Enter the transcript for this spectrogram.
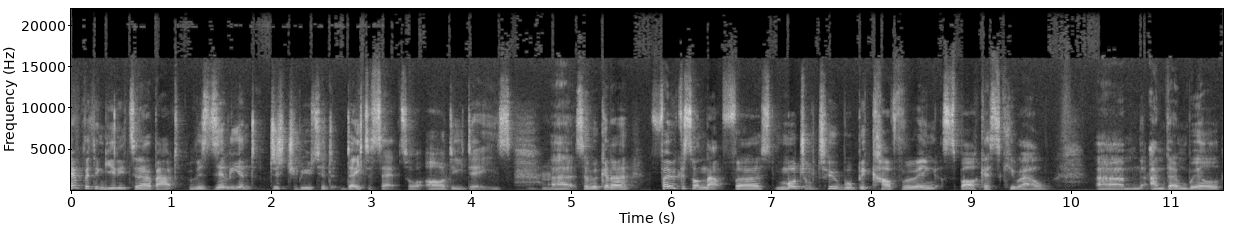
everything you need to know about resilient distributed data sets or RDDs. Uh, so we're going to focus on that first. Module two will be covering Spark SQL. Um, and then we'll,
